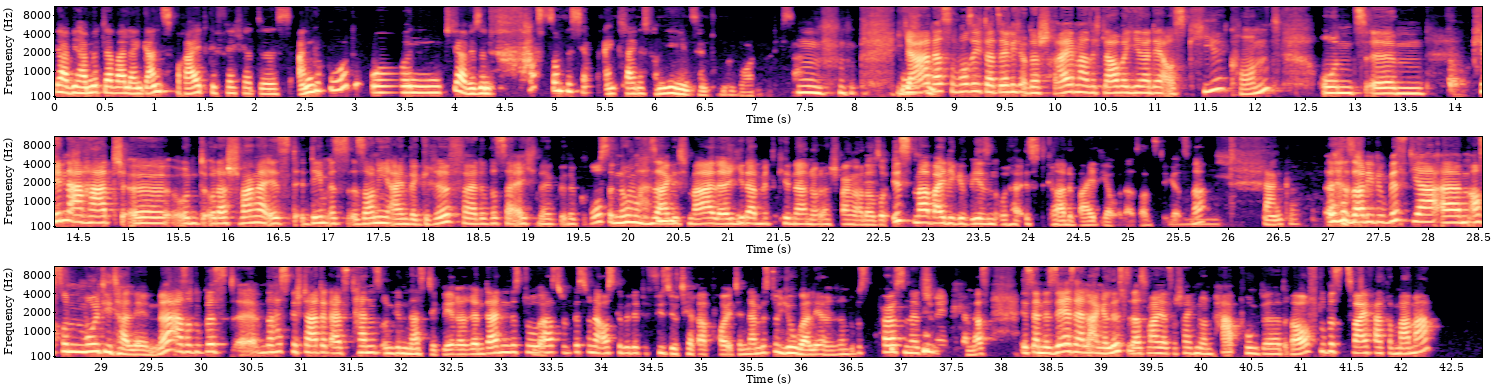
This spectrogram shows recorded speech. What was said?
Ja, wir haben mittlerweile ein ganz breit gefächertes Angebot und ja, wir sind fast so ein bisschen ein kleines Familienzentrum geworden, sagen. Ja, das muss ich tatsächlich unterschreiben. Also ich glaube, jeder, der aus Kiel kommt und ähm, Kinder hat äh, und oder schwanger ist, dem ist Sonny ein Begriff, weil du bist ja echt eine, eine große Nummer, sage ich mal. Äh, jeder mit Kindern oder schwanger oder so ist mal bei dir gewesen oder ist gerade bei dir oder sonstiges. Ne? Danke. Sorry, du bist ja ähm, auch so ein Multitalent, ne? Also du bist, äh, du hast gestartet als Tanz- und Gymnastiklehrerin, dann bist du, hast du bist du eine ausgebildete Physiotherapeutin, dann bist du Yogalehrerin, du bist Personal Trainerin. Das ist eine sehr, sehr lange Liste. Das waren jetzt wahrscheinlich nur ein paar Punkte drauf. Du bist zweifache Mama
